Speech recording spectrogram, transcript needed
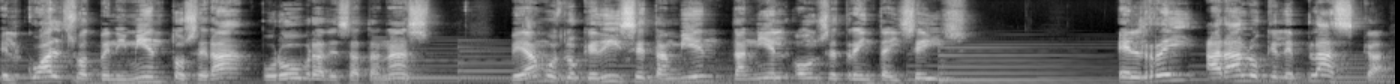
el cual su advenimiento será por obra de Satanás. Veamos lo que dice también Daniel 11:36. El rey hará lo que le plazca,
